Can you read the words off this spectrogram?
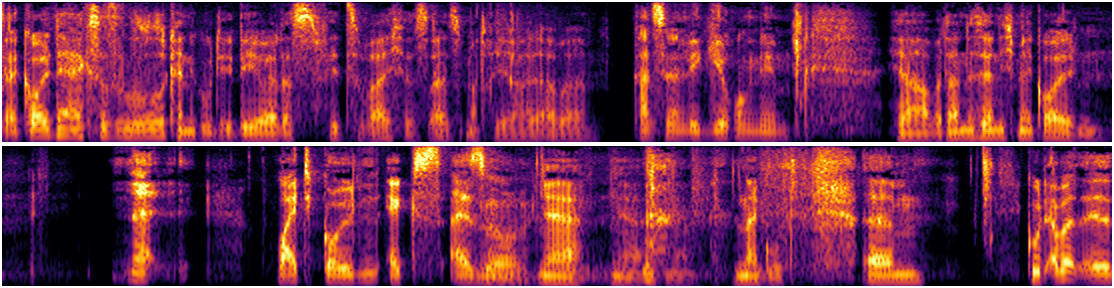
der goldene Axe ist sowieso keine gute Idee, weil das viel zu weich ist als Material, aber. Kannst du eine Legierung nehmen. Ja, aber dann ist er nicht mehr golden. Na, White Golden X, also. Hm, ja, ja, ja. Na gut. Ähm, gut, aber äh,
